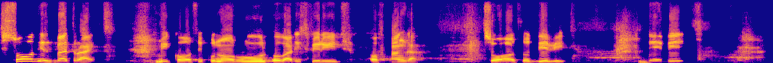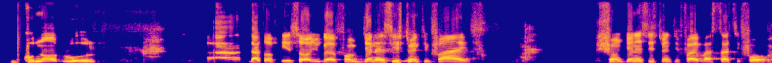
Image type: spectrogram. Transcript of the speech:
sold his birthright because he could not rule over the spirit of anger. So also David. David could not rule. Uh, that of Esau you get from Genesis 25, from Genesis 25, verse 34.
